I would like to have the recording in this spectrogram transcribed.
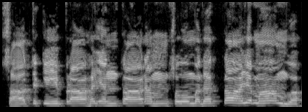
सातके प्राहयंतारम सोमदत्ताय माम वह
